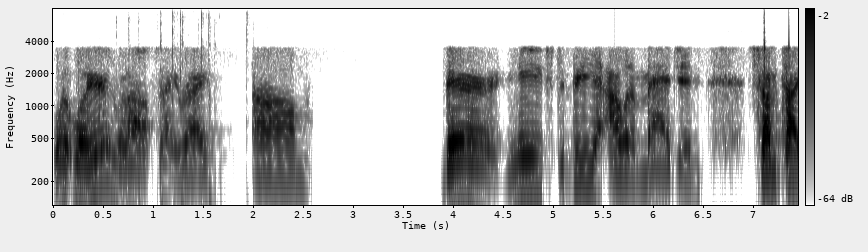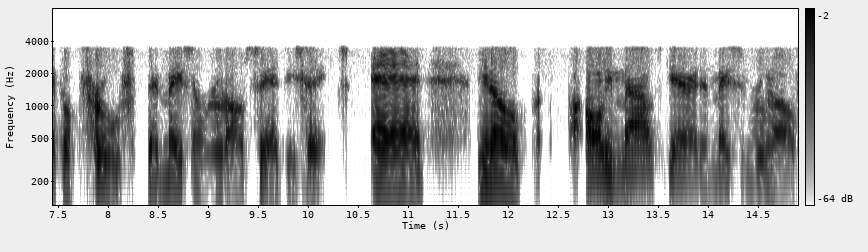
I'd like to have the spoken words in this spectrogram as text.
Well, well here's what I'll say, right? Um, there needs to be, I would imagine, some type of proof that Mason Rudolph said these things. And, you know, only Myles Garrett and Mason Rudolph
